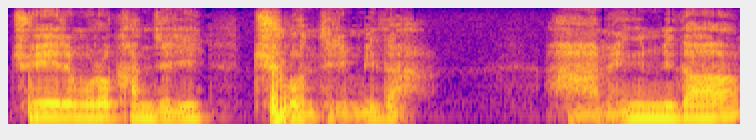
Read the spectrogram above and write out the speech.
주의 이름으로 간절히 축원드립니다. 아멘입니다.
